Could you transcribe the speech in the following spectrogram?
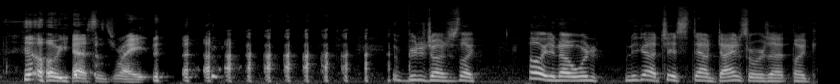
oh yes, that's right. And John's just like, oh, you know, when when you gotta chase down dinosaurs at like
